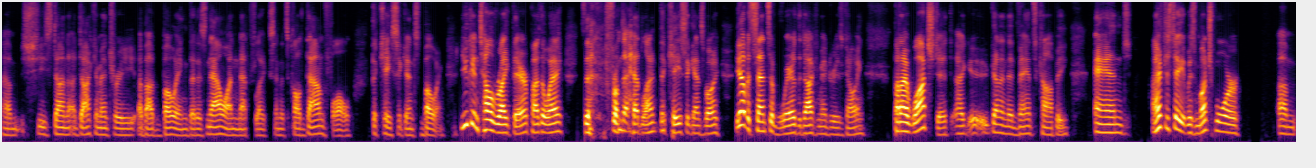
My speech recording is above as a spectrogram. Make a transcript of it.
Um, she's done a documentary about Boeing that is now on Netflix, and it's called Downfall the case against Boeing. You can tell right there, by the way, the, from the headline, the case against Boeing, you have a sense of where the documentary is going. But I watched it, I got an advanced copy, and I have to say it was much more um,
